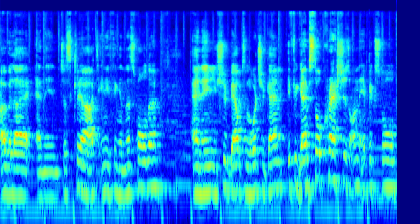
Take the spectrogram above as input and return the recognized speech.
overlay and then just clear out anything in this folder. And then you should be able to launch your game. If your game still crashes on the Epic Store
